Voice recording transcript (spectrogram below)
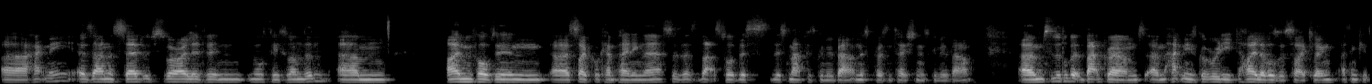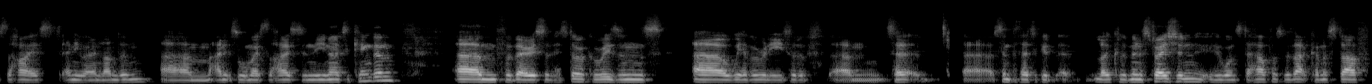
uh, Hackney, as Anna said, which is where I live in Northeast London. Um, I'm involved in uh, cycle campaigning there, so that's, that's what this, this map is going to be about and this presentation is going to be about. Um, so a little bit of background, um, Hackney's got really high levels of cycling. I think it's the highest anywhere in London, um, and it's almost the highest in the United Kingdom um, for various sort of historical reasons. Uh, we have a really sort of um, so, uh, sympathetic uh, local administration who wants to help us with that kind of stuff.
